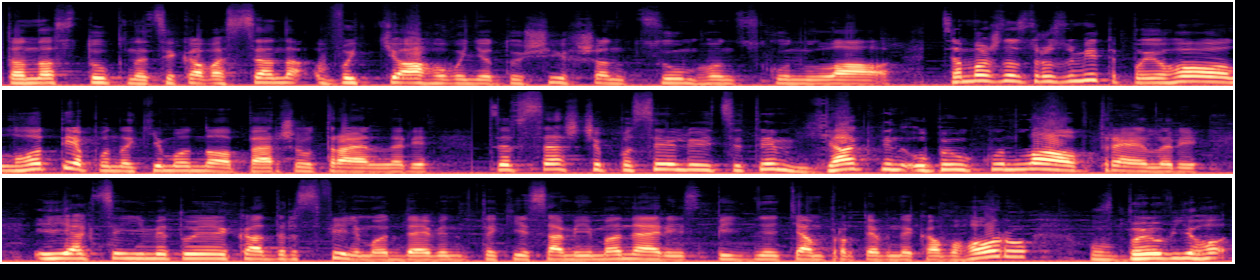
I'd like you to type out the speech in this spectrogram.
та наступна цікава сцена витягування душі Шанцумгон з Кунлао. Це можна зрозуміти по його логотипу на кімоно перше у трейлері. Це все ще посилюється тим, як він убив Кунлао в трейлері, і як це імітує кадр з фільму, де він в такій самій манері з підняттям противника вгору вбив його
